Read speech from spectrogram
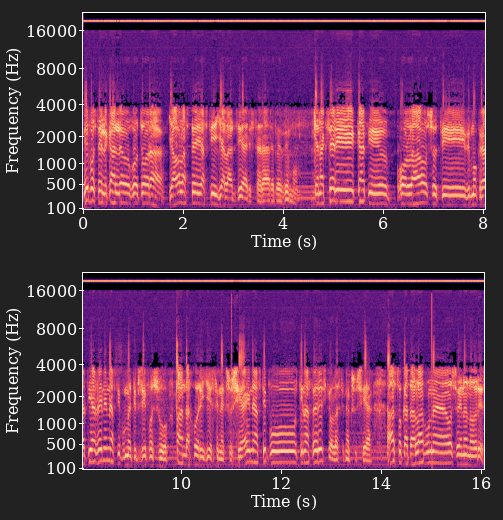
Μήπως τελικά λέω εγώ τώρα για όλα αυτά αυτή η γαλαντζή αριστερά, ρε παιδί; Μου. Και να ξέρει κάτι ο λαός ότι η δημοκρατία δεν είναι αυτή που με την ψήφο σου πάντα χορηγεί στην εξουσία. Είναι αυτή που την αφαιρείς κιόλας στην εξουσία. Α το καταλάβουν όσο είναι νωρίς.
